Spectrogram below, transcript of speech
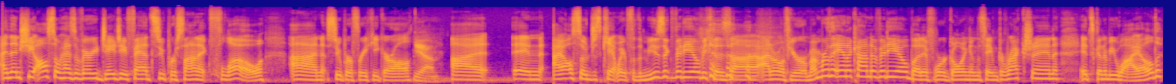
And then she also has a very JJ Fad supersonic flow on Super Freaky Girl. Yeah. Uh, and I also just can't wait for the music video because uh, I don't know if you remember the Anaconda video, but if we're going in the same direction, it's going to be wild.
